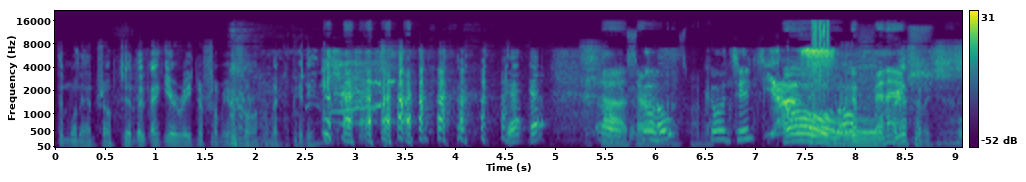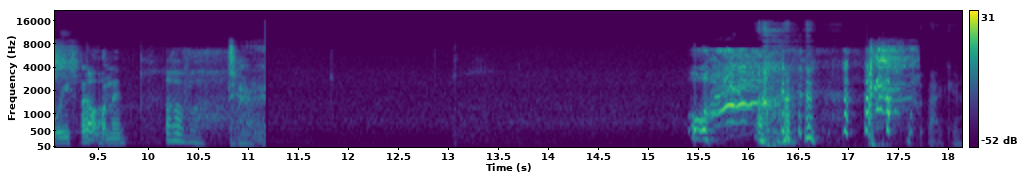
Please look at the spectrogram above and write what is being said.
Didn't want to interrupt you. It looked like you were reading it from your phone on Wikipedia. Yeah, yeah. Ah, Oh, sorry. go, That's my bad. go on, Jinx. Yes. Oh, Oh, good great finish. finish. Squeeze that Oh. one in. Oh, Terry. oh. back here.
